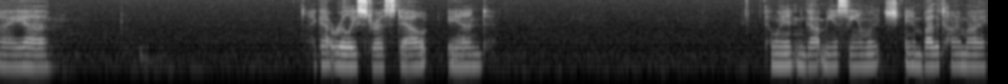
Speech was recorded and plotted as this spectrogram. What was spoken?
I uh I got really stressed out and I went and got me a sandwich and by the time I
